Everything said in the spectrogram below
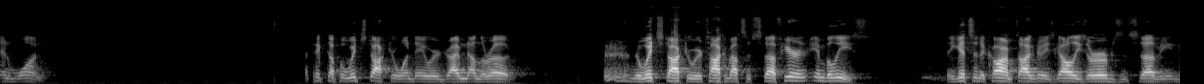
and one. I picked up a witch doctor one day. We were driving down the road. the witch doctor, we were talking about some stuff here in, in Belize. And he gets in the car. I'm talking to him. He's got all these herbs and stuff. And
